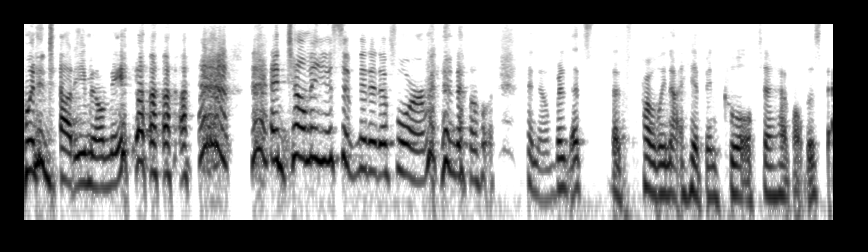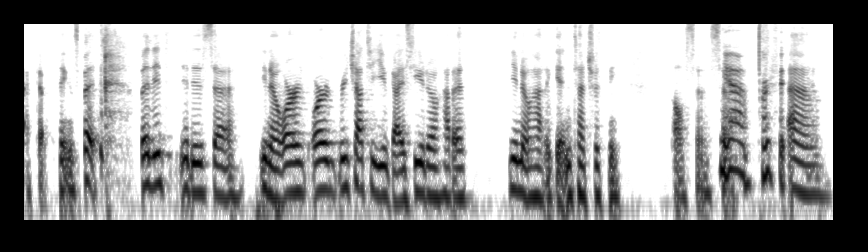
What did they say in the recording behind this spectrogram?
when in doubt, email me and tell me you submitted a form. I know, I know, but that's that's probably not hip and cool to have all those backup things. But but it it is uh, you know, or or reach out to you guys. You know how to you know how to get in touch with me also. So yeah, perfect. Um,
